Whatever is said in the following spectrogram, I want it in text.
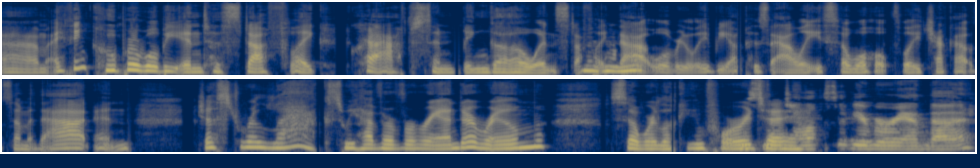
Um, I think Cooper will be into stuff like crafts and bingo and stuff like Mhm. that. Will really be up his alley. So we'll hopefully check out some of that and just relax. We have a veranda room, so we're looking I'm forward so to jealous of your veranda.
